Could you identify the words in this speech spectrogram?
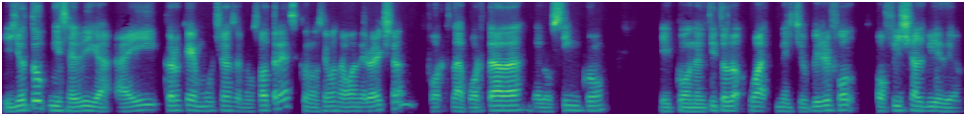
Y YouTube ni se diga, ahí creo que muchos de nosotros conocemos a One Direction por la portada de los cinco y con el título What Makes You Beautiful Official Video.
